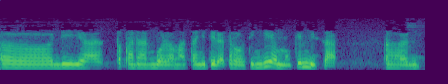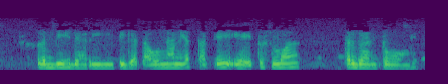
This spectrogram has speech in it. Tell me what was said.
eh, dia tekanan bola matanya tidak terlalu tinggi ya mungkin bisa eh, lebih dari tiga tahunan ya. Tapi ya itu semua tergantung gitu.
